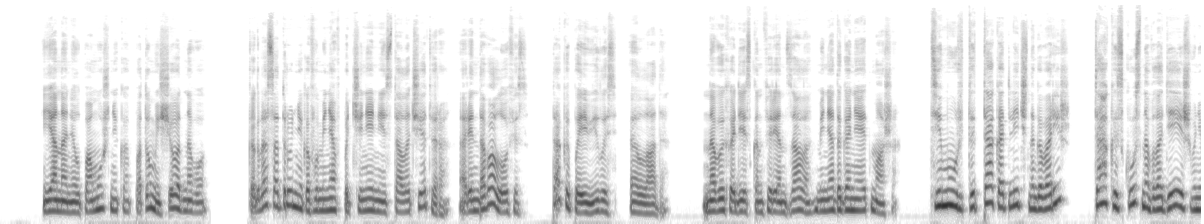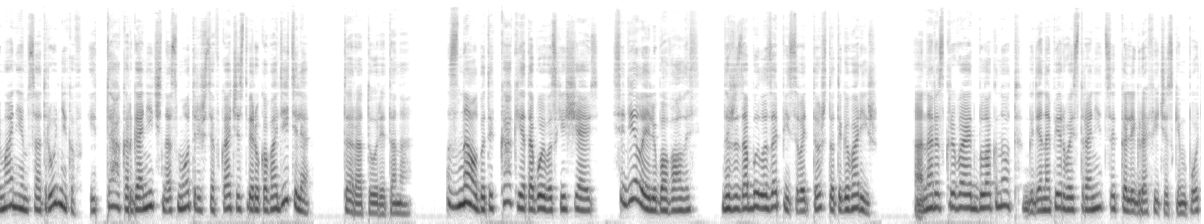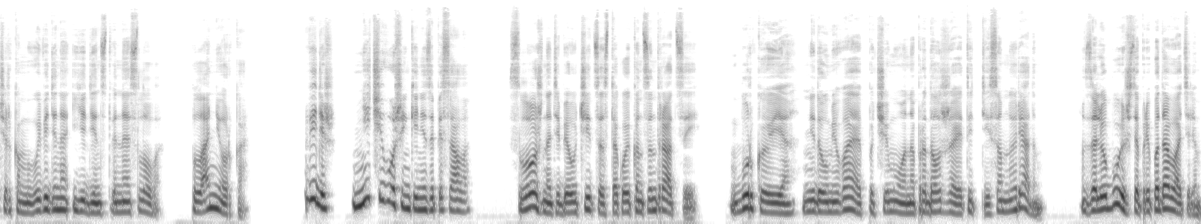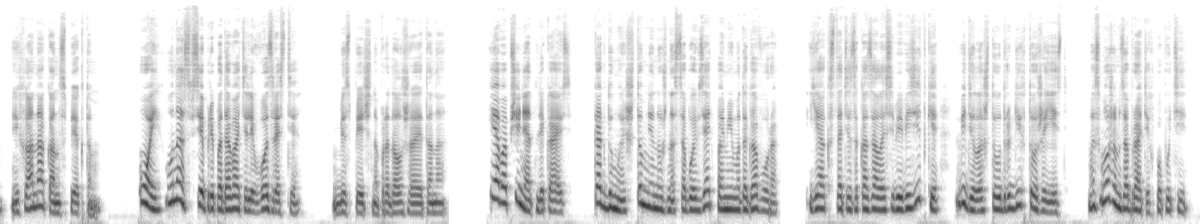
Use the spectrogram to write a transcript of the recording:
Я нанял помощника, потом еще одного. Когда сотрудников у меня в подчинении стало четверо, арендовал офис, так и появилась Эллада. На выходе из конференц-зала меня догоняет Маша. «Тимур, ты так отлично говоришь, так искусно владеешь вниманием сотрудников и так органично смотришься в качестве руководителя», — тараторит она. «Знал бы ты, как я тобой восхищаюсь. Сидела и любовалась. Даже забыла записывать то, что ты говоришь». Она раскрывает блокнот, где на первой странице каллиграфическим почерком выведено единственное слово — планерка. «Видишь, ничегошеньки не записала. Сложно тебе учиться с такой концентрацией. Буркаю я, недоумевая, почему она продолжает идти со мной рядом. Залюбуешься преподавателем, и хана конспектом. «Ой, у нас все преподаватели в возрасте», – беспечно продолжает она. «Я вообще не отвлекаюсь. Как думаешь, что мне нужно с собой взять помимо договора? Я, кстати, заказала себе визитки, видела, что у других тоже есть. Мы сможем забрать их по пути?»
